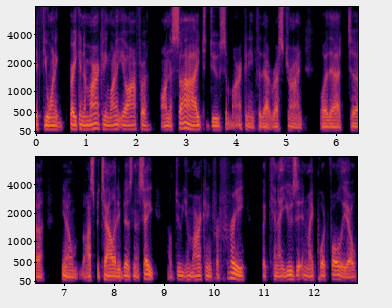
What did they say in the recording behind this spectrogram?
if you want to break into marketing, why don't you offer on the side to do some marketing for that restaurant or that uh, you know hospitality business? Hey, I'll do your marketing for free but can I use it in my portfolio?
